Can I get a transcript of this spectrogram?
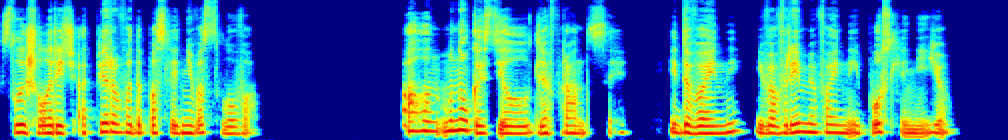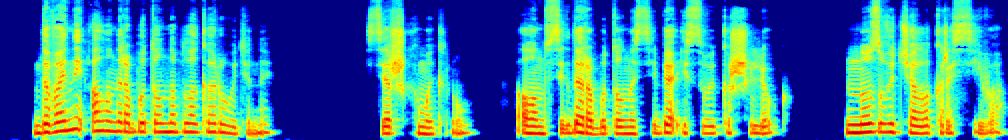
слышал речь от первого до последнего слова. Алан много сделал для Франции. И до войны, и во время войны, и после нее. До войны Алан работал на благо Родины. Серж хмыкнул. Алан всегда работал на себя и свой кошелек. Но звучало красиво.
